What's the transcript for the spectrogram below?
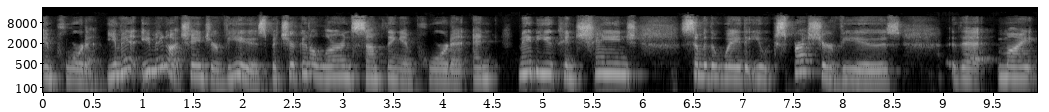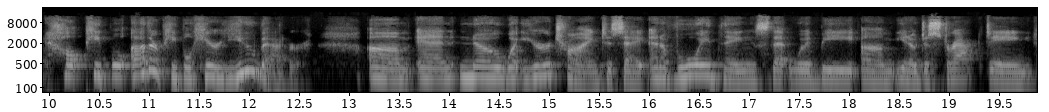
important. You may you may not change your views, but you're going to learn something important, and maybe you can change some of the way that you express your views that might help people, other people, hear you better. Um, and know what you're trying to say and avoid things that would be um, you know distracting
